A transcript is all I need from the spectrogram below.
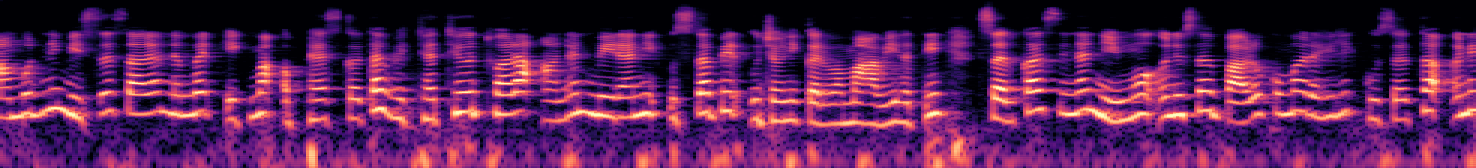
આમોદની મિશ્ર શાળા નંબર એકમાં અભ્યાસ કરતા વિદ્યાર્થીઓ દ્વારા આનંદ મેળાની ઉત્સાહભેર ઉજવણી કરવામાં આવી હતી. સરકારશ્રીના નિયમો અનુસાર બાળકોમાં રહેલી કુશળતા અને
